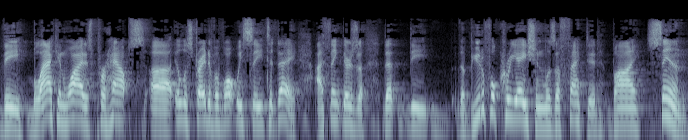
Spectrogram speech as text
the black and white is perhaps uh, illustrative of what we see today. I think there's a, that the, the beautiful creation was affected by sin,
